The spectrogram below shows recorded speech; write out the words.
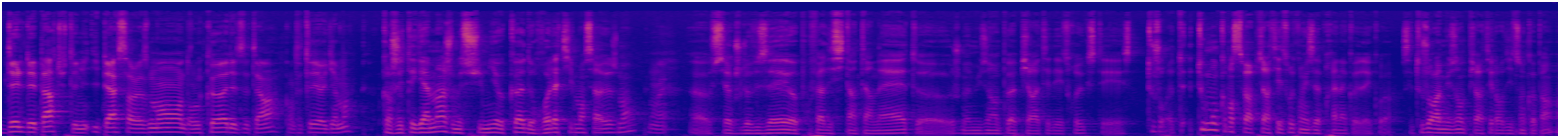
dès le départ, tu t'es mis hyper sérieusement dans le code, etc. quand tu étais gamin? Quand j'étais gamin, je me suis mis au code relativement sérieusement. C'est-à-dire que je le faisais pour faire des sites internet, je m'amusais un peu à pirater des trucs. C'était toujours tout le monde commence par pirater des trucs quand ils apprennent à coder quoi. C'est toujours amusant de pirater l'ordi de son copain.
